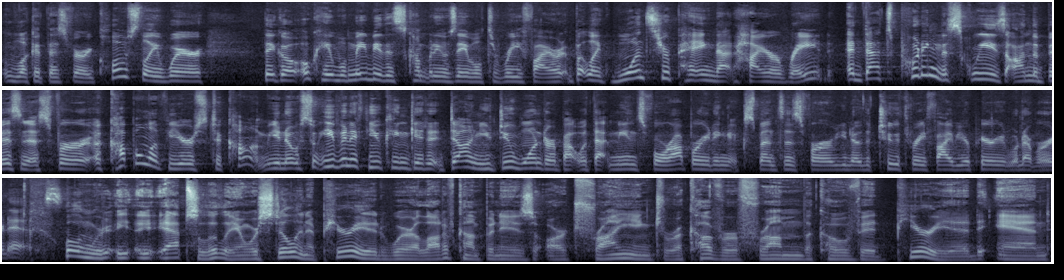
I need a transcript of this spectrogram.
look at this very closely where they go, okay, well, maybe this company was able to refire it. But like once you're paying that higher rate, and that's putting the squeeze on the business for a couple of years to come. You know, so even if you can get it done, you do wonder about what that means for operating expenses for, you know, the two, three, five year period, whatever it is. Well, and we're, absolutely. And we're still in a period where a lot of companies are trying to recover from the COVID period. And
